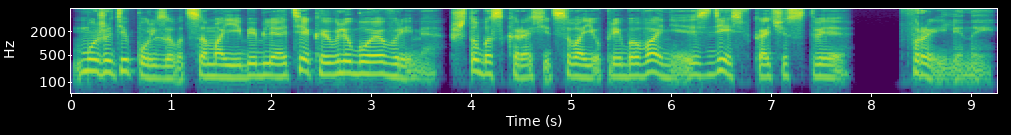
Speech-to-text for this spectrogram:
Можете пользоваться моей библиотекой в любое время, чтобы скрасить свое пребывание здесь в качестве фрейлины».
